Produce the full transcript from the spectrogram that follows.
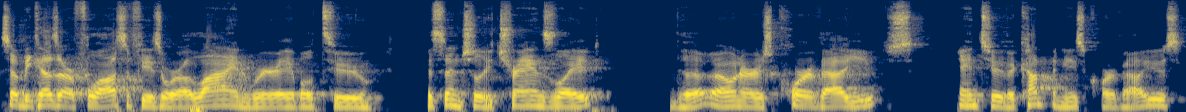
So because our philosophies were aligned we are able to essentially translate the owner's core values into the company's core values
